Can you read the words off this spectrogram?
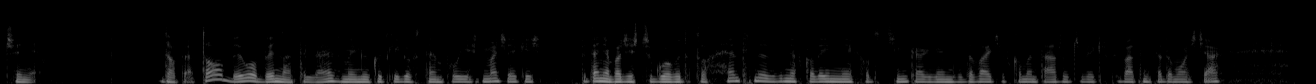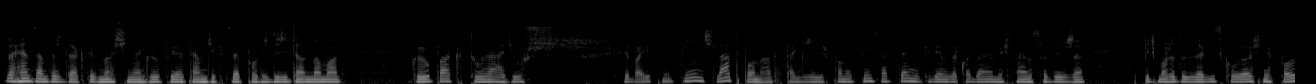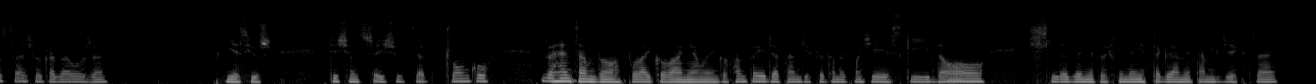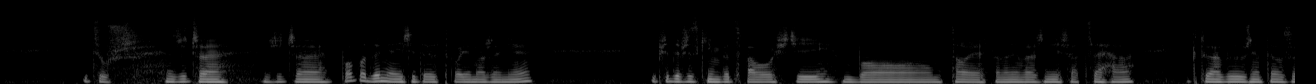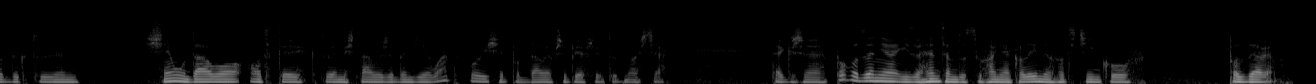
czy nie. Dobra, to byłoby na tyle z mojego krótkiego wstępu. Jeśli macie jakieś pytania bardziej szczegółowe, to to chętnie rozwinę w kolejnych odcinkach, więc zadawajcie w komentarzu czy w jakichś prywatnych wiadomościach. Zachęcam też do aktywności na grupie, tam gdzie chcę podejść Digital Nomads. Grupa, która już chyba istnieje 5 lat ponad, także już ponad 5 lat temu, kiedy ją zakładałem, myślałem sobie, że być może to zjawisko urośnie w Polsce, a się okazało, że jest już 1600 członków. Zachęcam do polajkowania mojego fanpage'a, tam gdzie chce Tomek Maciejewski, do śledzenia profilu na Instagramie, tam gdzie chcę. I cóż, życzę, życzę powodzenia, jeśli to jest Twoje marzenie. I przede wszystkim wytrwałości, bo to jest ta najważniejsza cecha, i która wyróżnia te osoby, którym się udało od tych, które myślały, że będzie łatwo i się poddały przy pierwszych trudnościach. Także powodzenia i zachęcam do słuchania kolejnych odcinków. Pozdrawiam.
